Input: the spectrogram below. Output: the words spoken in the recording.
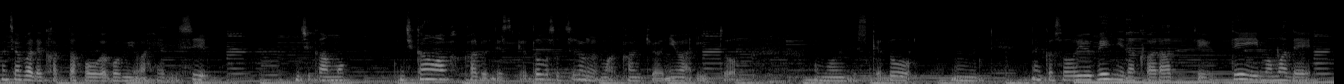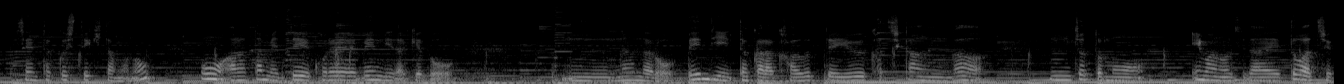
まあ、茶葉で買った方がゴミは減るし時間も時間はかかるんですけどそっちの方がまあ環境にはいいと思うんですけど、うん、なんかそういう便利だからって言って今まで選択してきたものを改めてこれ便利だけどうんなんだろう便利だから買うっていう価値観がうんちょっともう今の時代とは違う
